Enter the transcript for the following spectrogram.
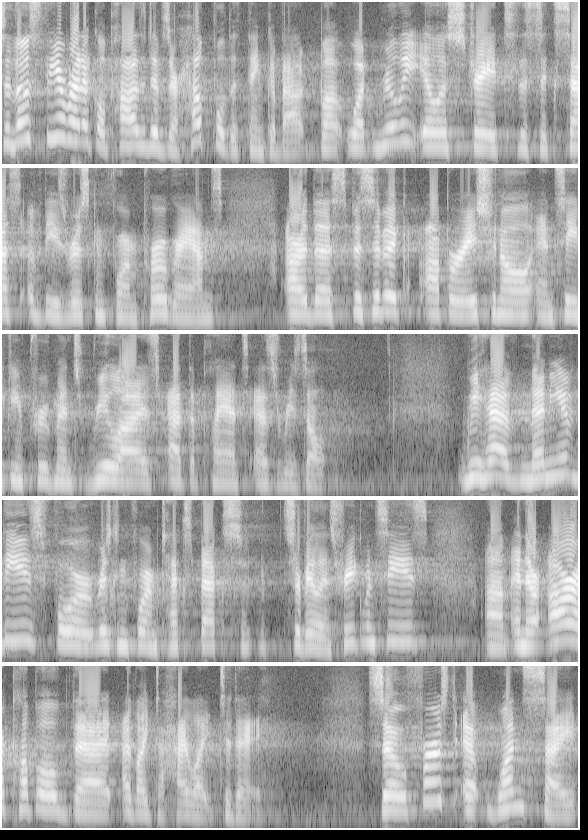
So those theoretical positives are helpful to think about, but what really illustrates the success of these risk-informed programs are the specific operational and safety improvements realized at the plants as a result. We have many of these for risk-informed tech spec surveillance frequencies, um, and there are a couple that I'd like to highlight today. So first, at one site,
